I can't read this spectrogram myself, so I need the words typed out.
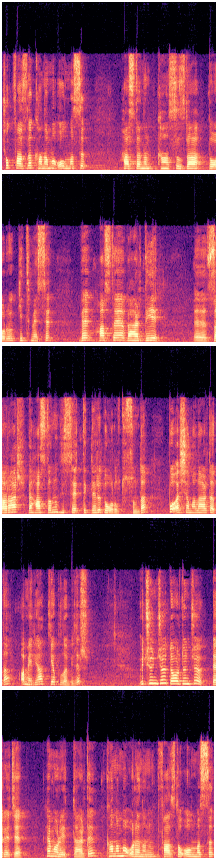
çok fazla kanama olması, hastanın kansızlığa doğru gitmesi ve hastaya verdiği e, zarar ve hastanın hissettikleri doğrultusunda bu aşamalarda da ameliyat yapılabilir. Üçüncü, dördüncü derece hemoroidlerde kanama oranının fazla olması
